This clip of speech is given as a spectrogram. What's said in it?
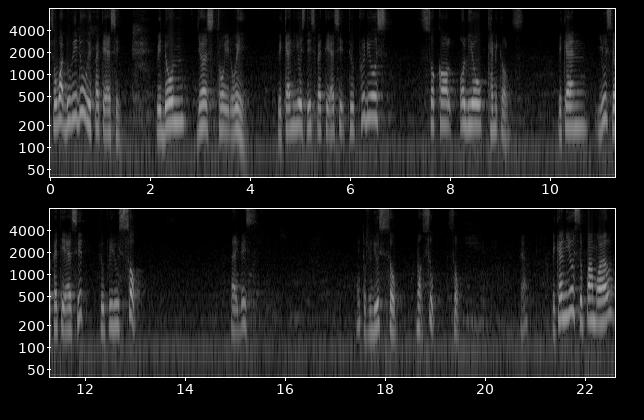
So what do we do with fatty acid? We don't just throw it away. We can use this fatty acid to produce so-called oleochemicals. We can use the fatty acid to produce soap, like this, to produce soap, not soup, soap. Yeah. We can use the palm oil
